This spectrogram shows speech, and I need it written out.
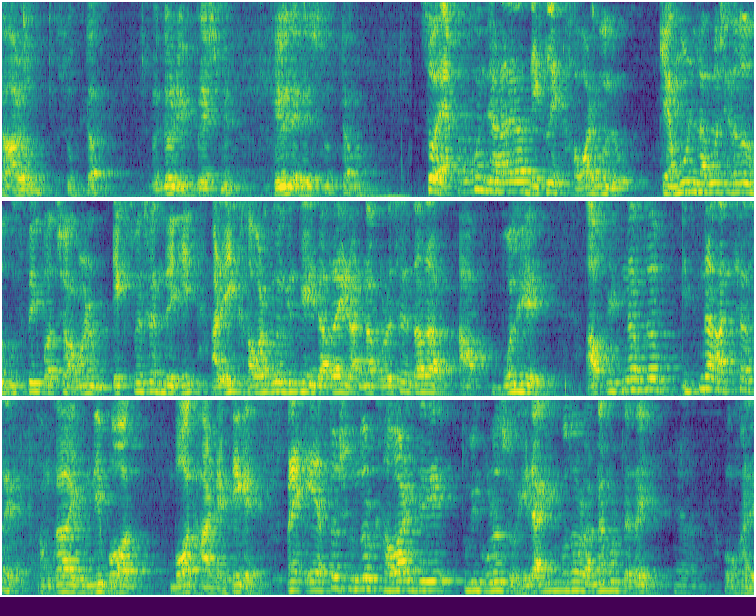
দারুণ স্যুপটা একদম রিফ্রেশমেন্ট হেভি লেগেছে স্যুপটা আমার। সো এতক্ষণ যারা যারা দেখলে খাবারগুলো কেমন লাগল সেটা তো বুঝতেই পারছ আমার এক্সপ্রেশন দেখি। আর এই খাবারগুলো কিন্তু এই দাদাই রান্না করেছে। দাদা আপ বলিয়ে আপ ইতনা সব इतना अच्छा से हमका হিন্দি बहुत बहुत হার্ড है ঠিক আছে? মানে এত সুন্দর খাবার যে তুমি করেছ এর আগে কোথাও রান্না করতে তাই? ওখানে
